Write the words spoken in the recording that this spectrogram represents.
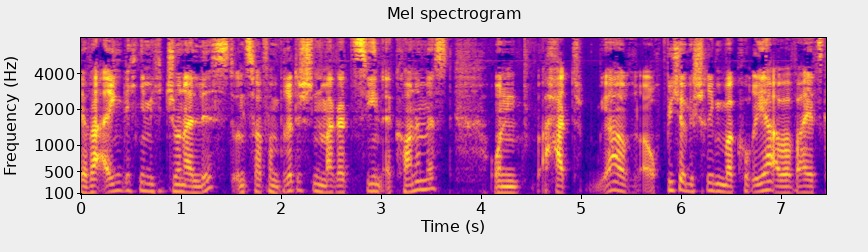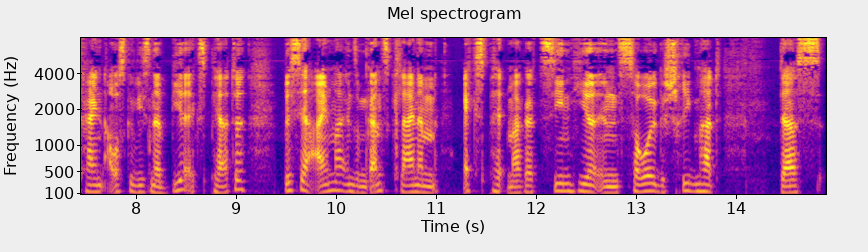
Der war eigentlich nämlich Journalist und zwar vom britischen Magazin Economist und hat ja auch Bücher geschrieben über Korea, aber war jetzt kein ausgewiesener Bierexperte, bis er einmal in so einem ganz kleinen Expat-Magazin hier in Seoul geschrieben hat, dass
